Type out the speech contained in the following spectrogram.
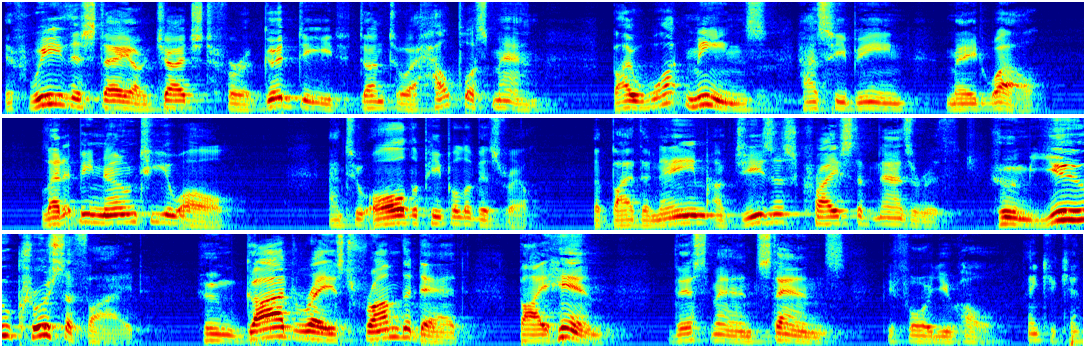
if we this day are judged for a good deed done to a helpless man, by what means has he been made well? Let it be known to you all and to all the people of Israel that by the name of Jesus Christ of Nazareth, whom you crucified, whom God raised from the dead, by him this man stands before you whole. Thank you, Ken.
